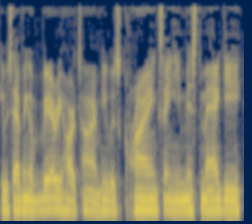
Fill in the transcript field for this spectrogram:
He was having a very hard time. He was crying, saying he missed Maggie.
